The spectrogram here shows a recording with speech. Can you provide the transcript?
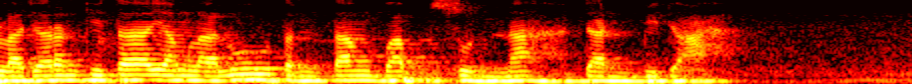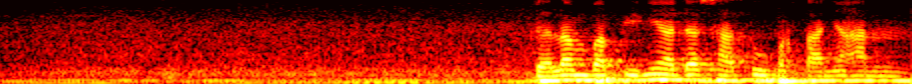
pelajaran kita yang lalu tentang bab sunnah dan bid'ah Dalam bab ini ada satu pertanyaan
